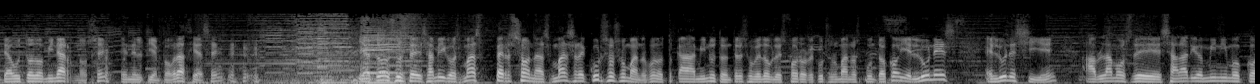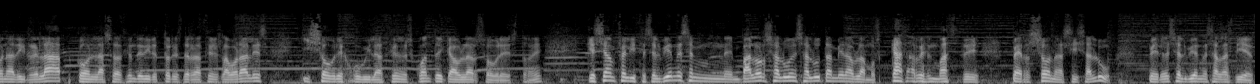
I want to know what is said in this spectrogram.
de autodominarnos ¿eh? en el tiempo. Gracias. ¿eh? Y a todos ustedes, amigos, más personas, más recursos humanos. Bueno, cada minuto en www.fororecursoshumanos.co y el lunes, el lunes sí, ¿eh? hablamos de salario mínimo con Adirrelab, con la Asociación de Directores de Relaciones Laborales y sobre jubilaciones. ¿Cuánto hay que hablar sobre esto? Eh? Que sean felices. El viernes en, Valor Salud en Salud también hablamos cada vez más de personas y salud, pero es el viernes a las 10.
